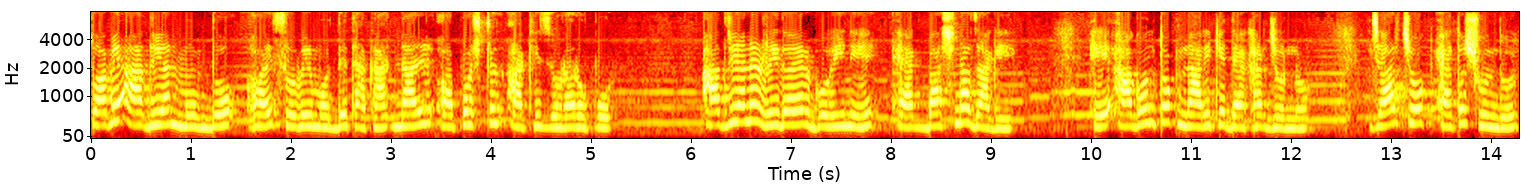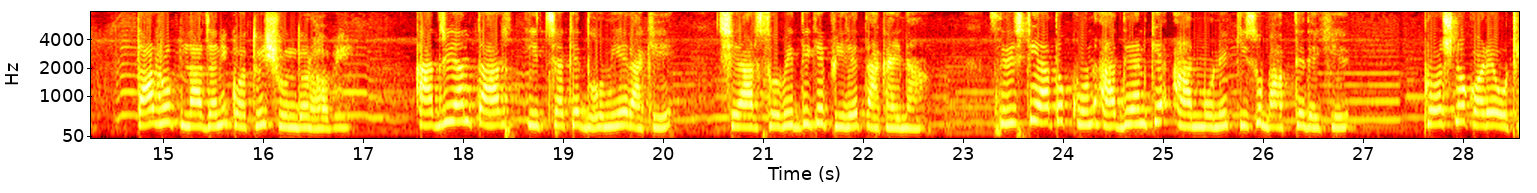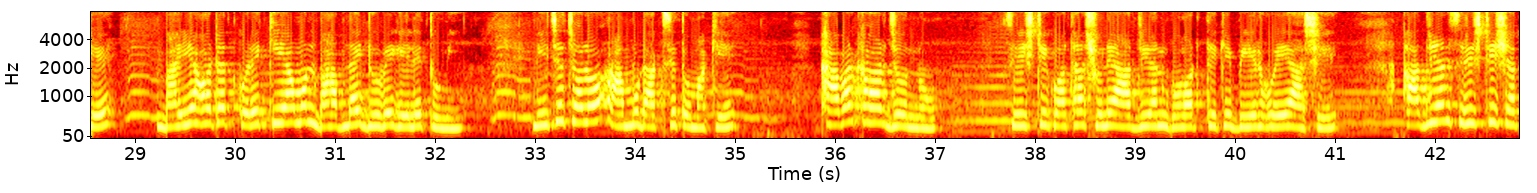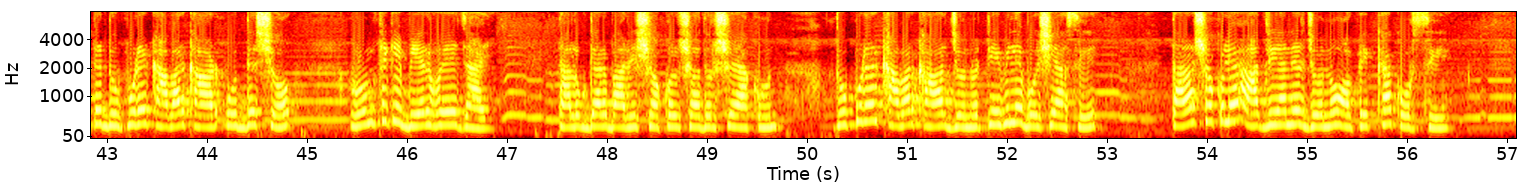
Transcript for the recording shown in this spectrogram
তবে আদ্রিয়ান মুগ্ধ হয় ছবির মধ্যে থাকা নারীর অপষ্ট আখি জোড়ার ওপর আদ্রিয়ানের হৃদয়ের গহীনে এক বাসনা জাগে এই আগন্তুক নারীকে দেখার জন্য। যার চোখ এত সুন্দর, তার রূপ না জানি কতই সুন্দর হবে। আদ্রিয়ান তার ইচ্ছাকে ধমিয়ে রাখে সে আর ছবির দিকে ফিরে তাকায় না। সৃষ্টি এতক্ষণ আদ্রিয়ানকে আনমনে কিছু ভাবতে দেখে। প্রশ্ন করে ওঠে, ভাইয়া, হঠাৎ করে কি এমন ভাবনায় ডুবে গেলে তুমি? নিচে চলো, আম্মু ডাকছে তোমাকে। খাবার খাওয়ার জন্য। সৃষ্টি কথা শুনে আদ্রিয়ান ঘর থেকে বের হয়ে আসে। আদ্রিয়ান সৃষ্টির সাথে দুপুরে খাবার খাওয়ার উদ্দেশ্য রুম থেকে বের হয়ে যায়। তালুকদার বাড়ির সকল সদস্য এখন দুপুরের খাবার খাওয়ার জন্য টেবিলে বসে আছে। তারা সকলে আদ্রিয়ানের জন্য অপেক্ষা করছে।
